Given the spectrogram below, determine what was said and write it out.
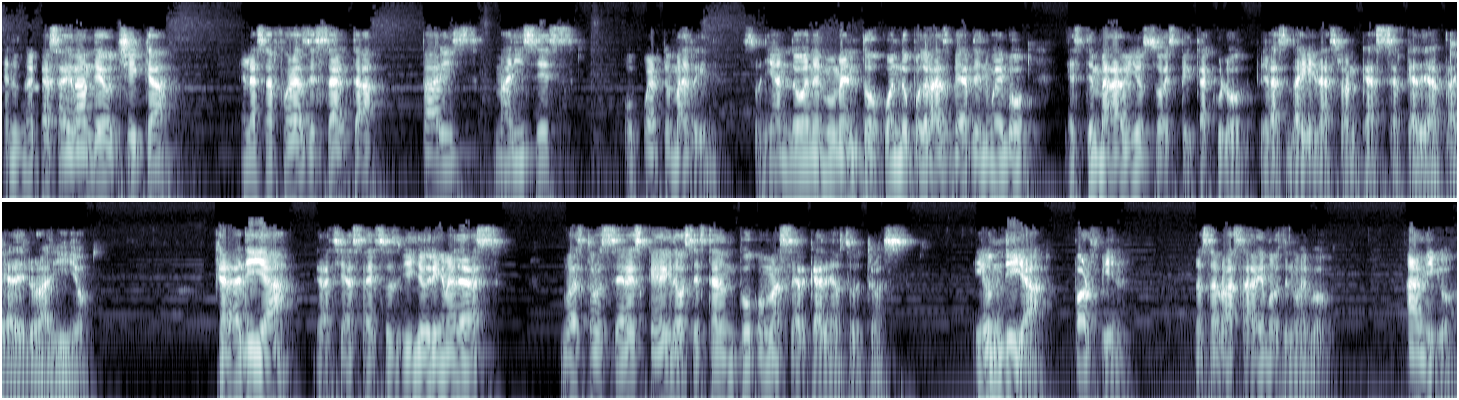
en una casa grande o chica, en las afueras de Salta, París, Manises o Puerto Madrid, soñando en el momento cuando podrás ver de nuevo este maravilloso espectáculo de las ballenas francas cerca de la playa del Doradillo. Cada día, gracias a esos videollamadas, nuestros seres queridos están un poco más cerca de nosotros. Y un día, por fin, nos abrazaremos de nuevo. Amigo,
